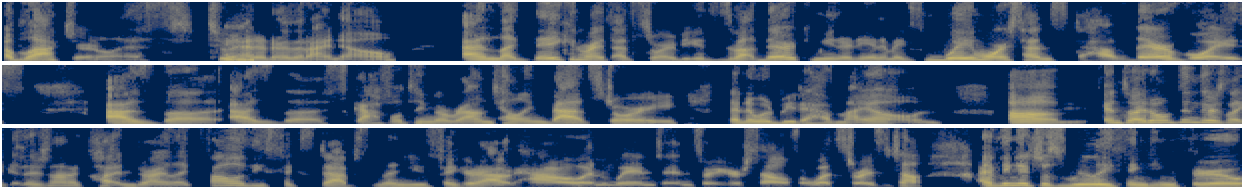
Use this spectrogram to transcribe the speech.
a black journalist to an mm-hmm. editor that I know? And like they can write that story because it's about their community and it makes way more sense to have their voice as the as the scaffolding around telling that story than it would be to have my own um and so i don't think there's like there's not a cut and dry like follow these six steps and then you figure out how and when to insert yourself or what stories to tell i think it's just really thinking through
